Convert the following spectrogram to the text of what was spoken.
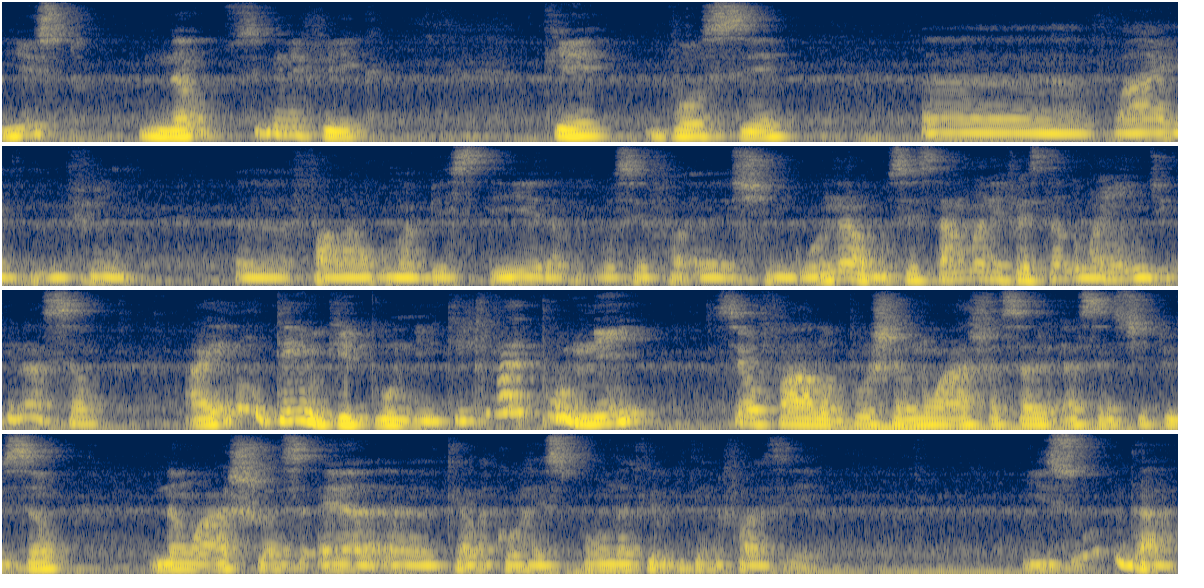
isto não significa que você uh, vai, enfim, uh, falar alguma besteira, você uh, xingou. Não, você está manifestando uma indignação. Aí não tem o que punir. O que, que vai punir se eu falo, puxa, eu não acho essa, essa instituição, não acho essa, é, é, que ela corresponda àquilo que tem que fazer? Isso não dá.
